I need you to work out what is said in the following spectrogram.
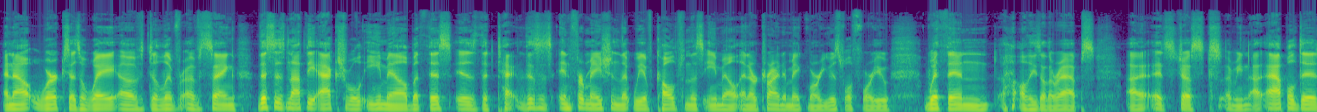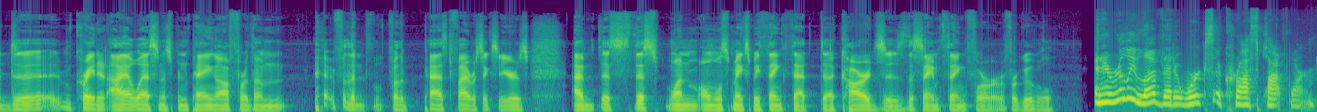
and now it works as a way of deliver of saying this is not the actual email, but this is the te- this is information that we have culled from this email and are trying to make more useful for you within all these other apps. Uh, it's just, I mean, uh, Apple did uh, created iOS and it's been paying off for them for the for the past five or six years. Um, this this one almost makes me think that uh, Cards is the same thing for for Google. And I really love that it works across platform.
